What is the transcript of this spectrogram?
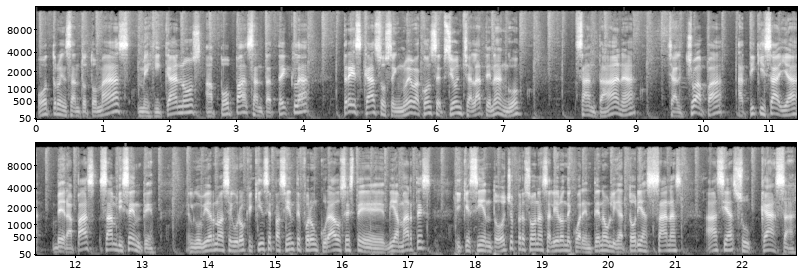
otro en Santo Tomás, Mexicanos, Apopa, Santa Tecla, tres casos en Nueva Concepción, Chalatenango, Santa Ana, Chalchuapa, Atiquizaya, Verapaz, San Vicente. El gobierno aseguró que 15 pacientes fueron curados este día martes y que 108 personas salieron de cuarentena obligatoria sanas hacia su casa.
